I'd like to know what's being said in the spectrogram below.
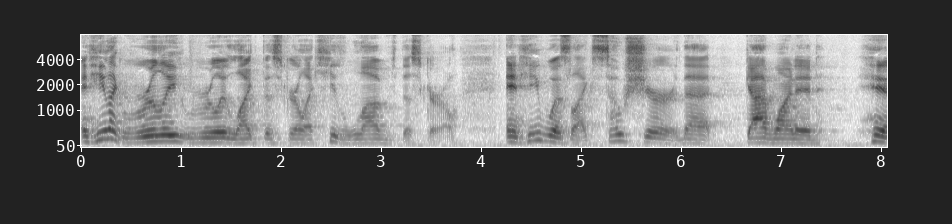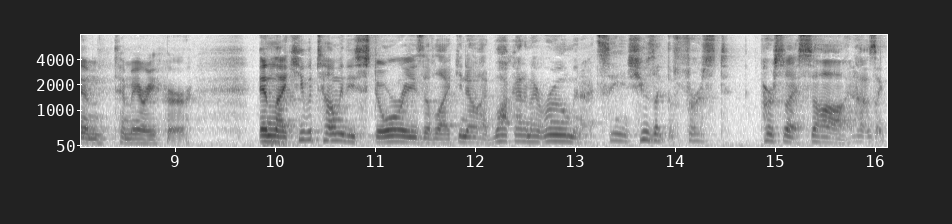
and he like really, really liked this girl. Like he loved this girl, and he was like so sure that God wanted him to marry her. And like he would tell me these stories of like, you know, I'd walk out of my room and I'd see, and she was like the first person I saw, and I was like,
